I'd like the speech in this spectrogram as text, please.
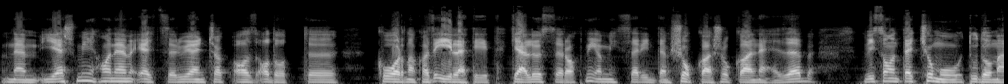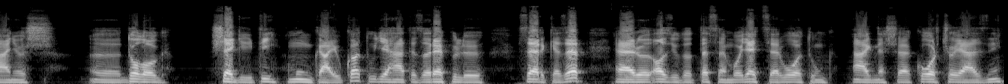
nem ilyesmi, hanem egyszerűen csak az adott kornak az életét kell összerakni, ami szerintem sokkal-sokkal nehezebb. Viszont egy csomó tudományos dolog segíti a munkájukat, ugye hát ez a repülő szerkezet, erről az jutott eszembe, hogy egyszer voltunk Ágnessel korcsolyázni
